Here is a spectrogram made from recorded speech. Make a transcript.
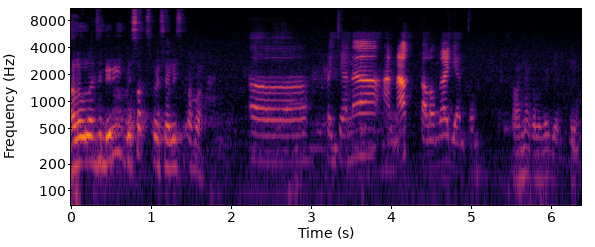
kalau Ulan sendiri besok spesialis apa uh, rencana anak kalau nggak jantung. Anak kalau nggak jantung.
